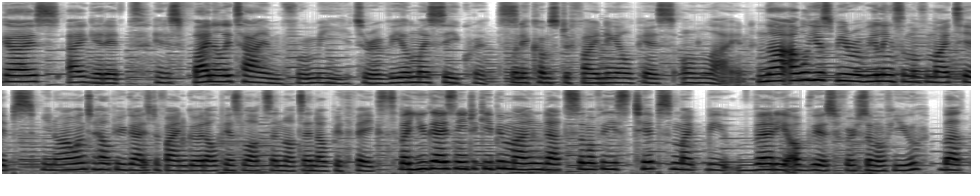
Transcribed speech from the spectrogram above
guys, I get it. It is finally time for me to reveal my secrets when it comes to finding LPS online. Now I will just be revealing some of my tips. You know, I want to help you guys to find good LPS lots and not end up with fakes. But you guys need to keep in mind that some of these tips might be very obvious for some of you. But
